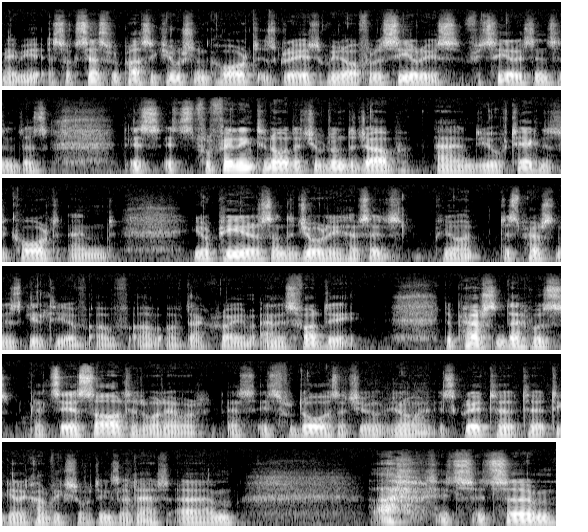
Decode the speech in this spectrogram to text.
maybe a successful prosecution in court is great. We know for a serious for serious incident, is it's it's fulfilling to know that you've done the job and you've taken it to court and your peers and the jury have said, you know, this person is guilty of, of, of, of that crime, and it's for the the person that was, let's say, assaulted or whatever. It's, it's for those that you you know. It's great to, to, to get a conviction for things like that. Um, uh, it's it's um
